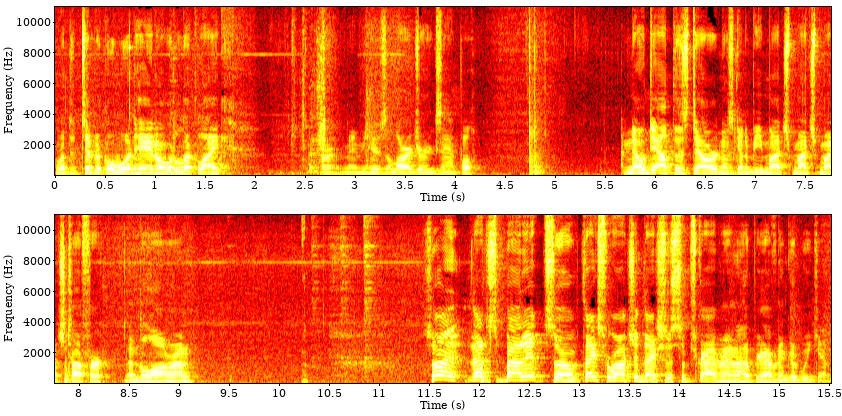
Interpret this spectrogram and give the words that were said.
what the typical wood handle would look like. Or maybe here's a larger example. No doubt this Delrin is going to be much, much, much tougher in the long run. So that's about it. So thanks for watching. Thanks for subscribing, and I hope you're having a good weekend.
